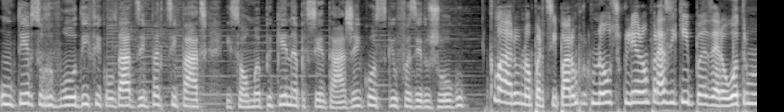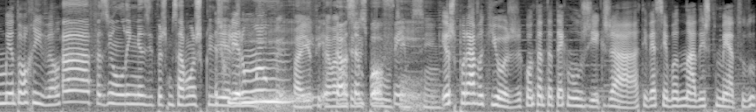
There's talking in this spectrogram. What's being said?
um terço revelou dificuldades em participar e só uma pequena percentagem conseguiu fazer o jogo Claro, não participaram porque não os escolheram para as equipas. Era outro momento horrível. Ah, faziam linhas e depois começavam a escolher. A escolher um a um. Pá, eu ficava, ficava muitas vezes sempre para o último, fim. sim. Eu esperava que hoje, com tanta tecnologia que já tivessem abandonado este método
